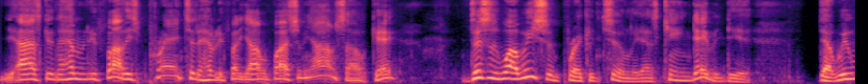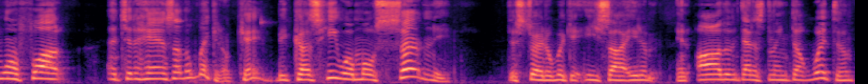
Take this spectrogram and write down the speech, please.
You're asking the Heavenly Father. He's praying to the Heavenly Father, Yahweh Bashem Yahweh, okay? This is why we should pray continually, as King David did, that we won't fall into the hands of the wicked, okay? Because he will most certainly destroy the wicked Esau, Edom, and all them that is linked up with them,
